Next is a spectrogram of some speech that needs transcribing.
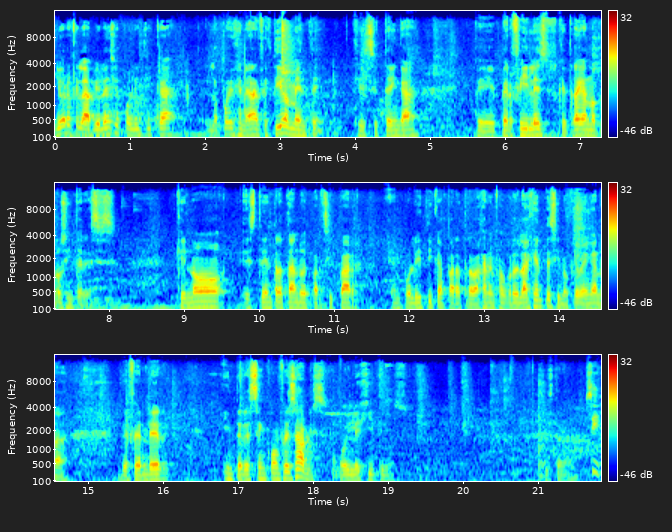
Yo creo que la violencia política la puede generar efectivamente que se tenga eh, perfiles que traigan otros intereses, que no estén tratando de participar en política para trabajar en favor de la gente, sino que vengan a defender intereses inconfesables o ilegítimos. ¿Sí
